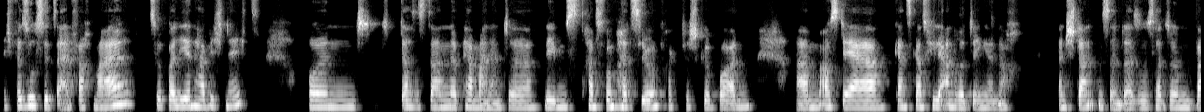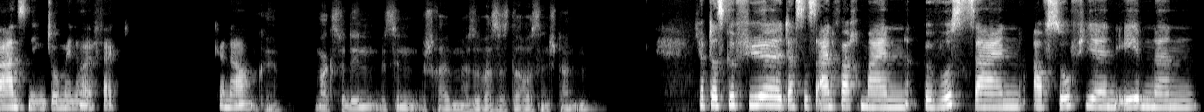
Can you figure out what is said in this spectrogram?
ich versuche es jetzt einfach mal, zu verlieren habe ich nichts. Und das ist dann eine permanente Lebenstransformation praktisch geworden, ähm, aus der ganz, ganz viele andere Dinge noch entstanden sind. Also es hatte einen wahnsinnigen Dominoeffekt. Genau. Okay. Magst du den ein bisschen beschreiben? Also was ist daraus entstanden? Ich habe das Gefühl, dass es einfach mein Bewusstsein auf so vielen Ebenen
